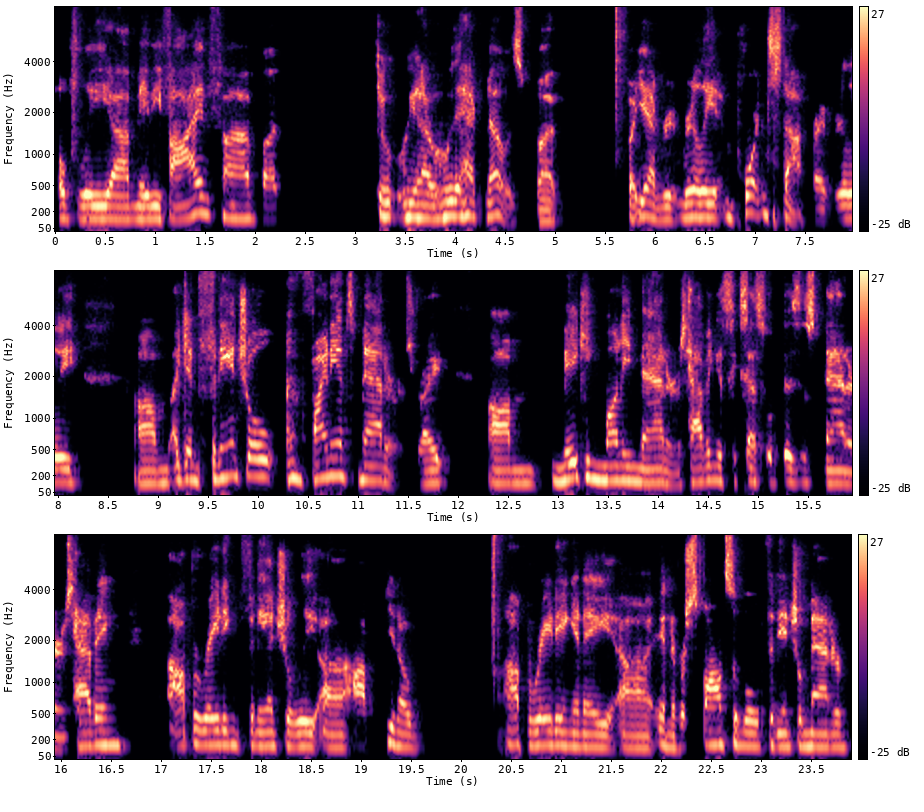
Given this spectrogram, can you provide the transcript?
hopefully uh, maybe five? Uh, but you know, who the heck knows? But, but yeah, re- really important stuff, right? Really, um, again, financial finance matters, right? Um, making money matters. Having a successful business matters. Having operating financially, uh, op, you know, operating in a uh, in a responsible financial matter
